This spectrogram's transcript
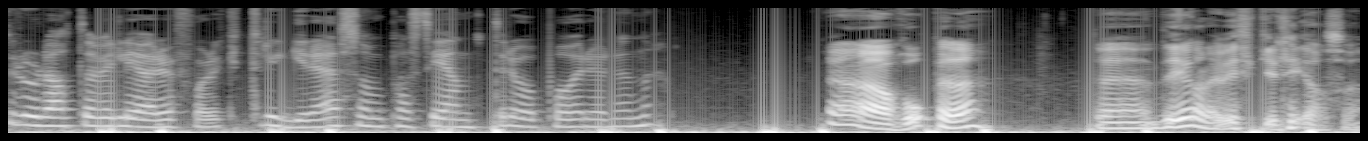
Tror du at det vil gjøre folk tryggere som pasienter og pårørende? Ja, jeg håper det. Det, det gjør jeg virkelig, altså.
